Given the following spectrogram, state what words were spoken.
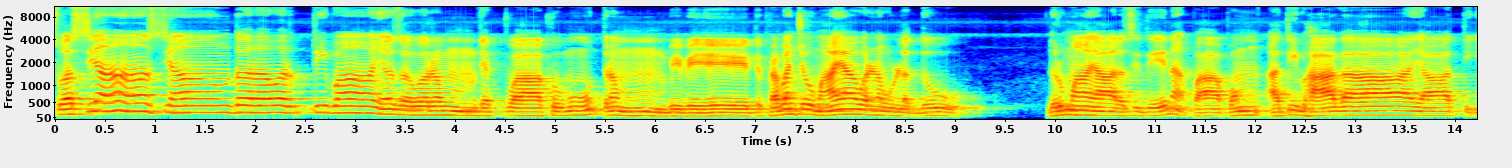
ಸ್ವಸ್ಯಾಸ್ಯಾಂತರವರ್ತಿಪಾಯಸವರಂ ತ್ಯಕ್ವಾ ಖುಮೂತ್ರಂ ಬಿವೇತ್ ಪ್ರಪಂಚವು ಮಾಯಾವರಣವುಳ್ಳದ್ದು ದುರ್ಮಾಯಾಲಸಿತೇನ ಪಾಪಂ ಅತಿಭಾಗಾಯಾತಿ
